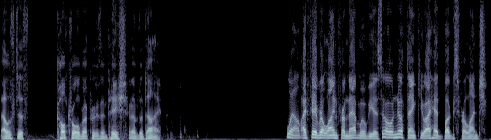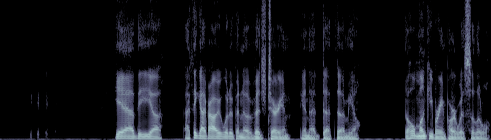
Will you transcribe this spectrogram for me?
That was just cultural representation of the time. Well, my favorite line from that movie is, "Oh no, thank you. I had bugs for lunch." yeah. The uh, I think I probably would have been a vegetarian in that that uh, meal. The whole monkey brain part was a little.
